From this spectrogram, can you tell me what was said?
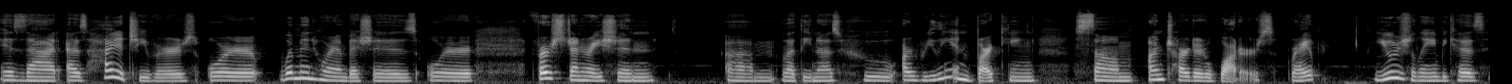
is that as high achievers or women who are ambitious or first generation um, Latinas who are really embarking some uncharted waters, right? Usually because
